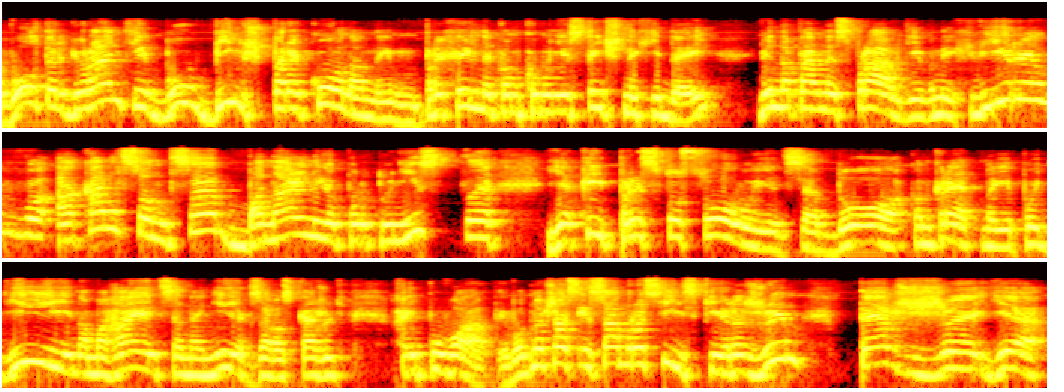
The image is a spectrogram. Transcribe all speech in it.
Волтер Дюранті був більш переконаним прихильником комуністичних ідей. Він, напевне, справді в них вірив. А Карлсон це банальний опортуніст, який пристосовується до конкретної події і намагається на ній, як зараз кажуть, хайпувати. Водночас і сам російський режим теж є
